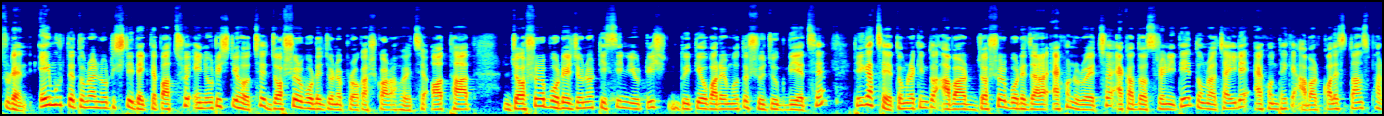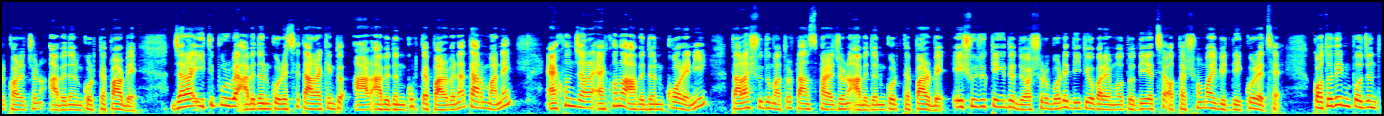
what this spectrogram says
স্টুডেন্ট এই মুহূর্তে তোমরা নোটিশটি দেখতে পাচ্ছ। এই নোটিশটি হচ্ছে যশোর বোর্ডের জন্য প্রকাশ করা হয়েছে। অর্থাৎ যশোর বোর্ডের জন্য টিসি নোটিশ দ্বিতীয়বারের মতো সুযোগ দিয়েছে। ঠিক আছে? তোমরা কিন্তু আবার যশোর বোর্ডে যারা এখন রয়েছে, একাদশ শ্রেণীতে, তোমরা চাইলে এখন থেকে আবার কলেজ ট্রান্সফার করার জন্য আবেদন করতে পারবে। যারা ইতিপূর্বে আবেদন করেছে, তারা কিন্তু আর আবেদন করতে পারবে না। তার মানে এখন যারা এখনও আবেদন করেনি, তারা শুধুমাত্র ট্রান্সফারের জন্য আবেদন করতে পারবে। এই সুযোগটি কিন্তু যশোর বোর্ডে দ্বিতীয়বারের মতো দিয়েছে, অর্থাৎ সময় বৃদ্ধি করেছে। কতদিন পর্যন্ত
